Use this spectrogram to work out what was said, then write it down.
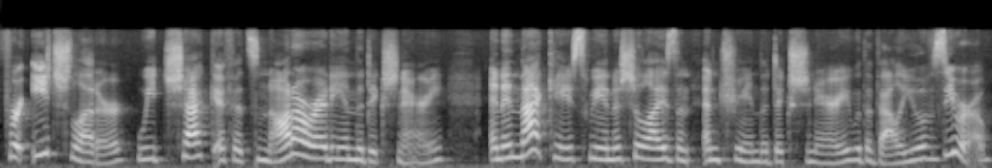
For each letter, we check if it's not already in the dictionary, and in that case, we initialize an entry in the dictionary with a value of zero.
